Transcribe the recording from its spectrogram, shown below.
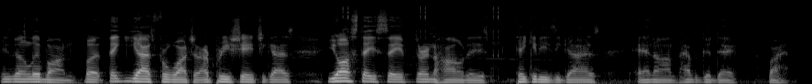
He's gonna live on. But thank you guys for watching. I appreciate you guys. You all stay safe during the holidays. Take it easy, guys, and um, have a good day. Bye.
